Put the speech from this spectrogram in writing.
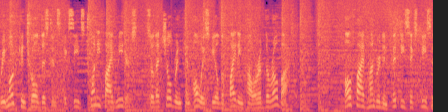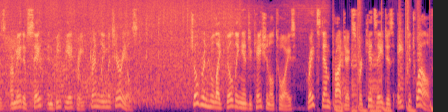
Remote control distance exceeds 25 meters, so that children can always feel the fighting power of the robot. All 556 pieces are made of safe and BPA-free friendly materials. Children who like building educational toys, great STEM projects for kids ages 8 to 12.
